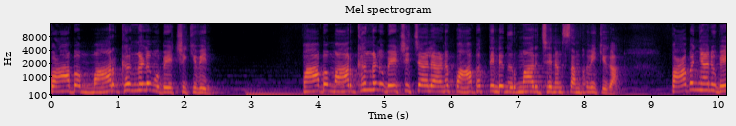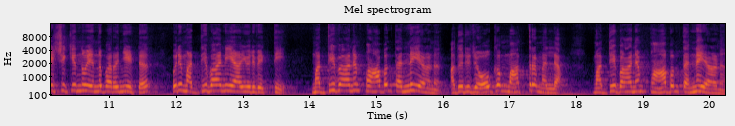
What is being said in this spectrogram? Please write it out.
പാപമാർഗങ്ങളും ഉപേക്ഷിക്കുവിൻ. പാപമാർഗങ്ങൾ ഉപേക്ഷിച്ചാലാണ് പാപത്തിന്റെ നിർമാർജനം സംഭവിക്കുക. പാപം ഞാൻ ഉപേക്ഷിക്കുന്നു എന്ന് പറഞ്ഞിട്ട് ഒരു മദ്യപാനിയായ ഒരു വ്യക്തി മദ്യപാനം പാപം തന്നെയാണ് അതൊരു രോഗം മാത്രമല്ല മദ്യപാനം പാപം തന്നെയാണ്.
